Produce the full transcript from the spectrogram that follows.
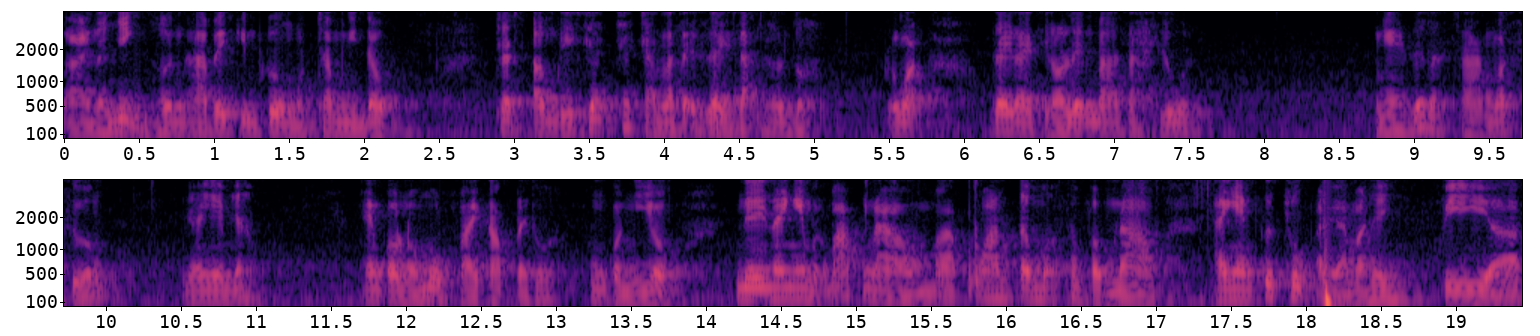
Đấy, nó nhỉnh hơn AB Kim Cương 100.000 đồng. Chất âm lý chất chắc chắn là sẽ dày dặn hơn rồi đúng không ạ? Dây này thì nó lên ba giải luôn. Nghe rất là sáng và sướng. Nha anh em nhé em còn có một vài cặp này thôi không còn nhiều. Nên anh em và các bác nào mà quan tâm mẫu sản phẩm nào anh em cứ chụp ảnh lại màn hình. Vì uh,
